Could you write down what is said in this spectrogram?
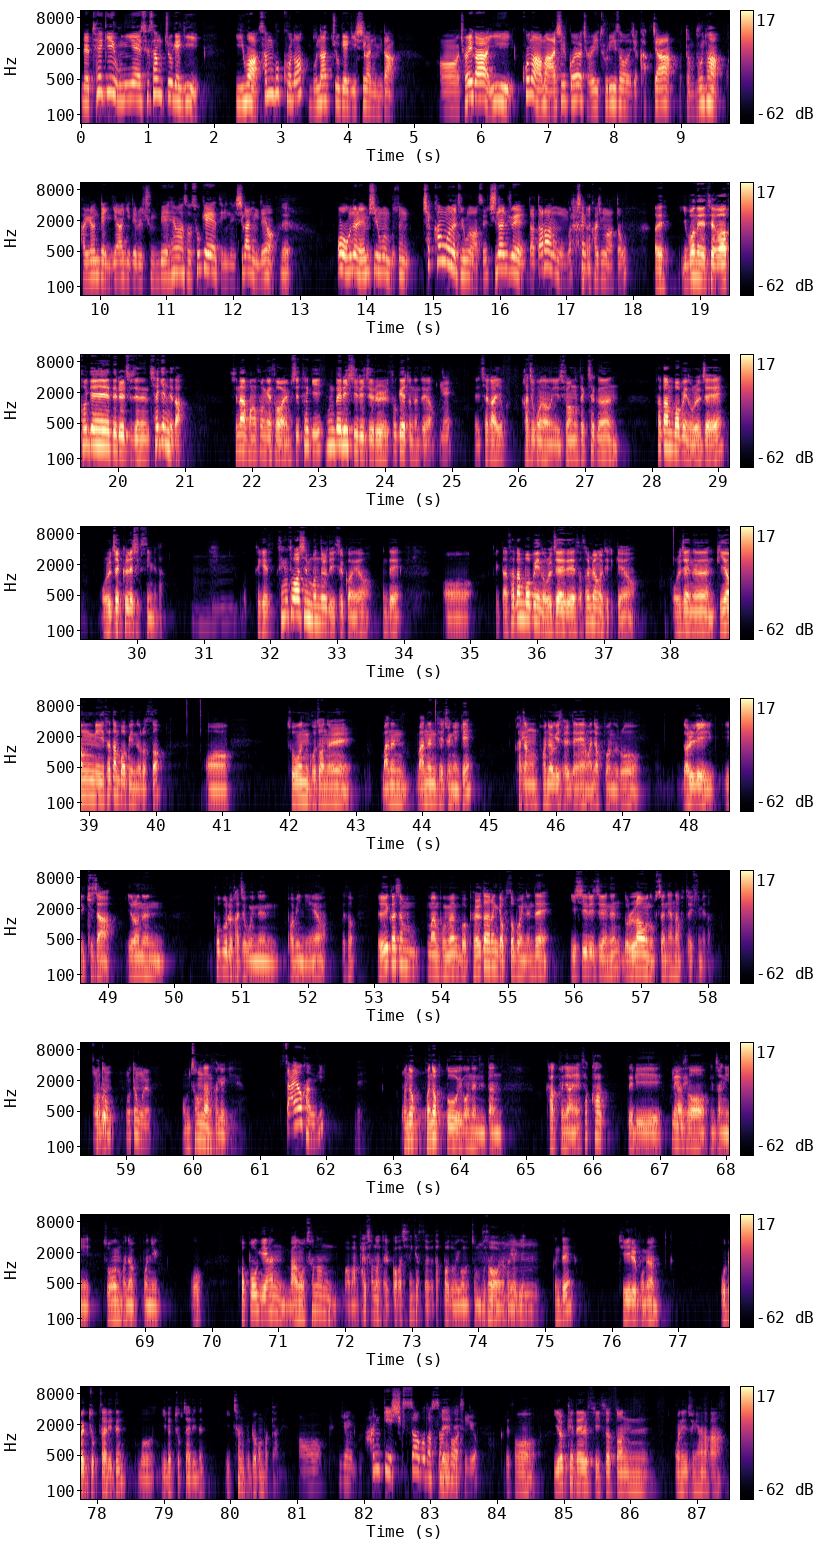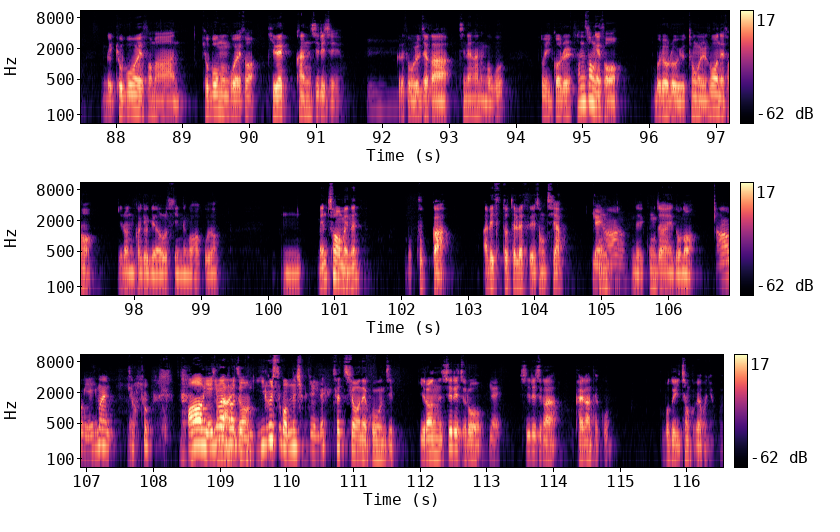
네, 태기 웅이의 세상 쪼개기 2화 3부 코너 문화 쪼개기 시간입니다. 어, 저희가 이 코너 아마 아실 거예요. 저희 둘이서 이제 각자 어떤 문화 관련된 이야기들을 준비해와서 소개해드리는 시간인데요. 네. 어, 오늘 MC 웅은 무슨 책 한 권을 들고 나왔어요? 지난주에 나 따라하는 건가? 책 가지고 나왔다고? 네, 이번에 제가 소개해드릴 주제는 책입니다. 지난 방송에서 MC 택이 홍대리 시리즈를 소개해줬는데요. 네. 제가 이- 가지고 나온 이 주황색 책은 사단법인 올제의 올제 클래식스입니다. 음, 되게 생소하신 분들도 있을 거예요. 근데 어, 일단 사단법인 올제에 대해서 설명을 드릴게요. 올제는 비영리 사단법인으로서 어, 좋은 고전을 많은 많은 대중에게 가장 번역이 잘 된 완역본으로 널리 읽- 읽히자 이러는 포부를 가지고 있는 법인이에요. 그래서 여기까지만 보면 뭐 별다른 게 없어 보이는데 이 시리즈에는 놀라운 옵션이 하나 붙어 있습니다. 어떤, 어떤 거요? 엄청난 가격이에요. 싸요, 가격이? 번역 음, 번역도 이거는 일단 각 분야의 석학들이. 해서 굉장히 좋은 번역본이고 겉보기 한 15,000원, 뭐 18,000원 될 것 같이 생겼어요. 딱 봐도 이거 좀 무서워요 가격이. 음, 근데 뒤를 보면 500쪽짜리든 뭐 200쪽짜리든 2,900원밖에 안 해요. 어, 굉장히 한 끼 식사보다 싼. 것 같은데요? 그래서 이렇게 될 수 있었던 원인 중에 하나가 교보에서만 교보문고에서 기획한 시리즈예요. 음, 그래서 올제가 진행하는 거고 또 이거를 삼성에서 무료로 유통을 후원해서 이런 가격이 나올 수 있는 것 같고요. 음, 맨 처음에는 뭐 국가, 아리스토텔레스의 정치학, 네, 공- 아, 네, 공자의 논어, 아, 얘기만 들어도, 아, 얘기만 들어도? 읽을 수가 없는 책들인데? 최치원의 고운집 이런 시리즈로 네. 시리즈가 발간됐고 모두 2,900원이었고요.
